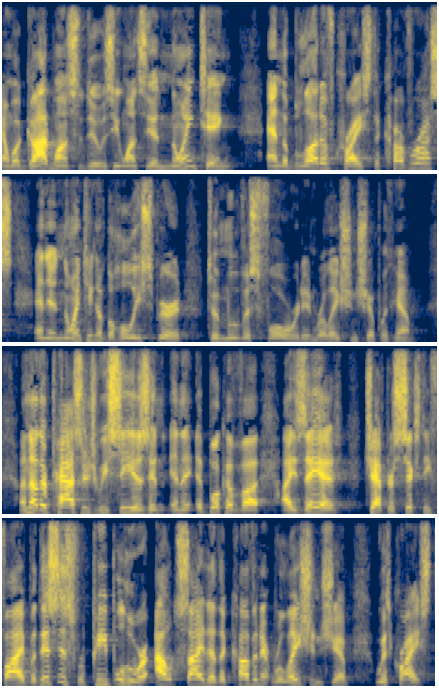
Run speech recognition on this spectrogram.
And what God wants to do is He wants the anointing and the blood of Christ to cover us and the anointing of the Holy Spirit to move us forward in relationship with Him. Another passage we see is in, in the book of uh, Isaiah, chapter 65, but this is for people who are outside of the covenant relationship with Christ.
